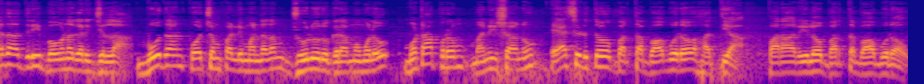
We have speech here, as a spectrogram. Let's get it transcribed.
యాదాద్రి భువనగిరి జిల్లా భూదాన్ పోచంపల్లి మండలం జూలూరు గ్రామములో ముఠాపురం మనీషాను యాసిడ్తో భర్త బాబురావు హత్య. పరారీలో భర్త బాబురావు.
